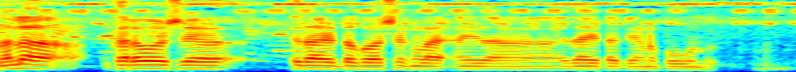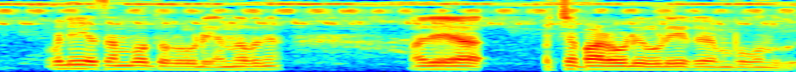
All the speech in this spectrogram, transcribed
നല്ല കരഘോഷ ഇതായിട്ട് ഘോഷങ്ങളെ ഇതായിട്ടൊക്കെയാണ് പോകുന്നത്. വലിയ സംഭവത്തോടുകൂടി എന്ന് പറഞ്ഞാൽ വലിയ ഒച്ചപ്പാടോടി കൂടിയൊക്കെയാണ് പോകുന്നത്.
